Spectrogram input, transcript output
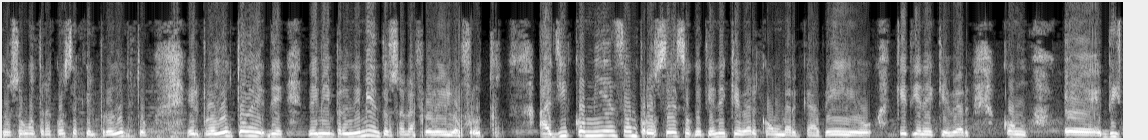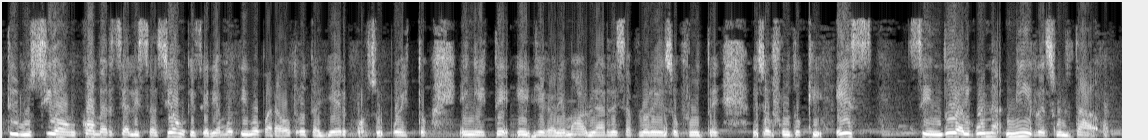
no son otra cosa que el producto. El producto de mi emprendimiento son las flores y los frutos. Allí comienza un proceso que tiene que ver con mercadeo, que tiene que ver con eh, distribución, comercialización, que sería motivo para otro taller, por supuesto. En este eh, llegaremos a hablar de esas flores y esos frutos, esos frutos que es sin duda alguna mi resultado.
